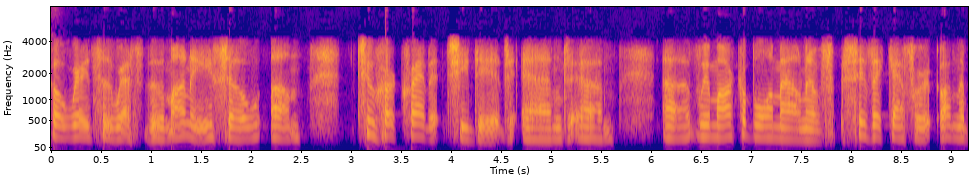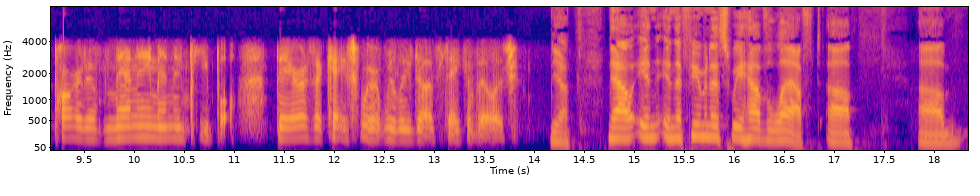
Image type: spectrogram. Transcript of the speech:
go raise the rest of the money." So. Um, to her credit, she did, and um, a remarkable amount of civic effort on the part of many, many people. There's a case where it really does take a village. Yeah. Now, in in the few minutes we have left, uh, um,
